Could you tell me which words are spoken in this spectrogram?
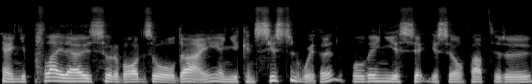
and you play those sort of odds all day and you're consistent with it, well then you set yourself up to do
